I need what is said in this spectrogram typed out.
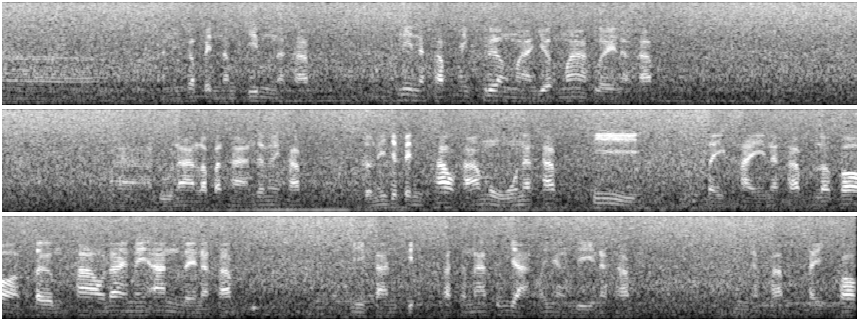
อ่าอันนี้ ก็เป็นน้ำจิ้มนะครับ นี่นะครับให้เครื่องมาเยอะมากเลยนะครับอ่าดูน่ารับประทานใช่ไหมครับตัวนี้จะเป็นข้าวขาหมูนะครับ ที่ใส่ไข่นะครับ แล้วก็เติมข้าวได้ไม่อั้นเลยนะครับ มีการปิดภาชนะทุกอย่างไว้อย่างดีนะครับนี่นะครับใครชอบ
